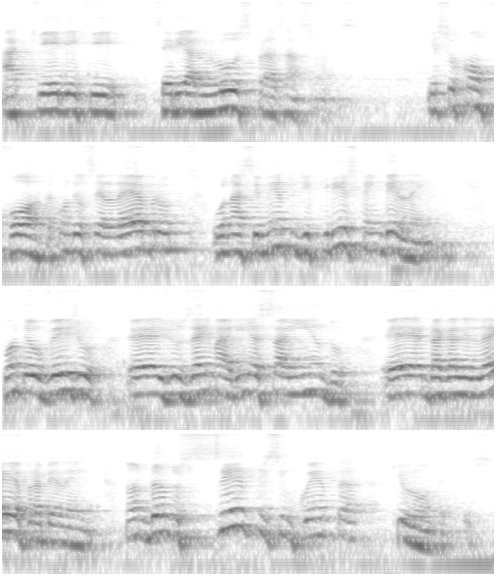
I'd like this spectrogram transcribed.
aquele que seria luz para as nações. Isso conforta quando eu celebro o nascimento de Cristo em Belém. Quando eu vejo é, José e Maria saindo é, da Galileia para Belém, andando 150 quilômetros,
